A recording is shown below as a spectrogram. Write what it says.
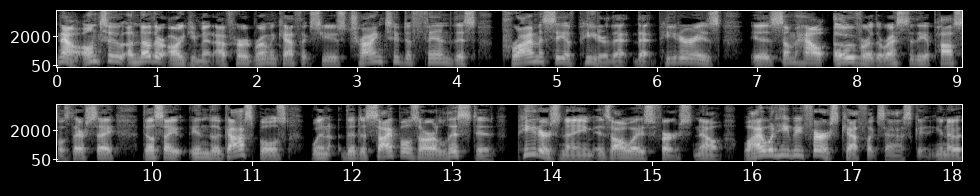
now, on to another argument I've heard Roman Catholics use trying to defend this primacy of Peter, that, that Peter is, is somehow over the rest of the apostles. They'll say, they'll say in the Gospels, when the disciples are listed, Peter's name is always first. Now, why would he be first? Catholics ask. You know,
